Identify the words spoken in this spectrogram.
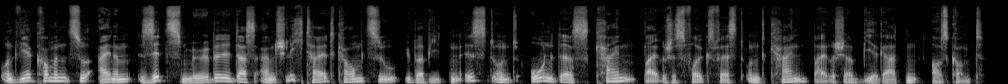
Und wir kommen zu einem Sitzmöbel, das an Schlichtheit kaum zu überbieten ist und ohne das kein bayerisches Volksfest und kein bayerischer Biergarten auskommt.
